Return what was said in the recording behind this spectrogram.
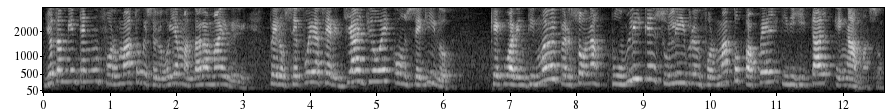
Yo también tengo un formato que se lo voy a mandar a Maidele, pero se puede hacer. Ya yo he conseguido que 49 personas publiquen su libro en formato papel y digital en Amazon.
